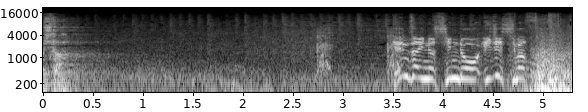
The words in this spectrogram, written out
ました。現在の進路を維持します。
